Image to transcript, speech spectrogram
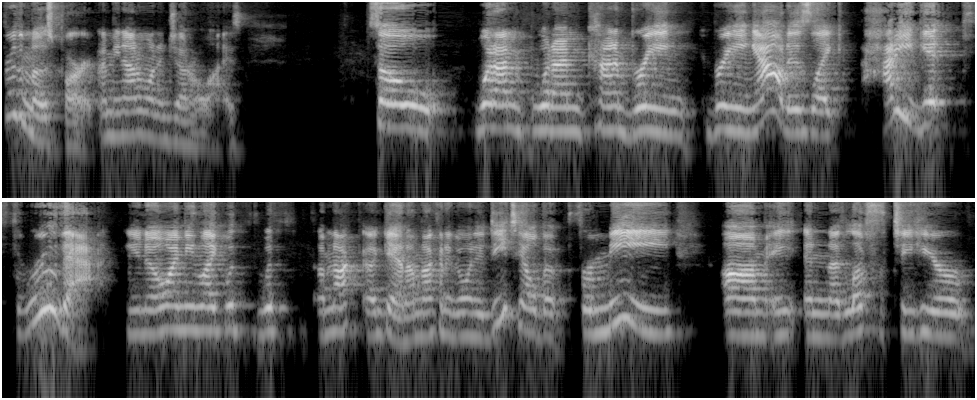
for the most part. I mean, I don't want to generalize. So what I'm what I'm kind of bringing bringing out is like, how do you get through that? You know, I mean, like with with I'm not, again, I'm not going to go into detail, but for me, um, and I'd love to hear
